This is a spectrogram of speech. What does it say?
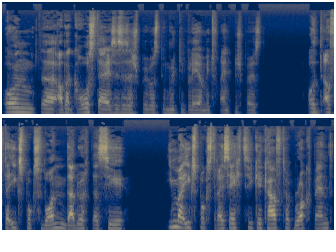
Und, äh, aber großteils ist es ein Spiel, was du Multiplayer mit Freunden spielst. Und auf der Xbox One, dadurch, dass sie immer Xbox 360 gekauft habe, Rockband,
